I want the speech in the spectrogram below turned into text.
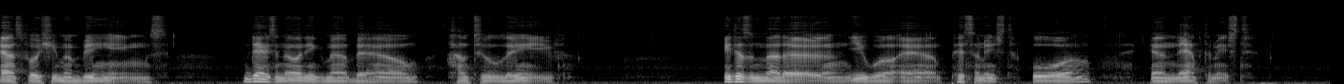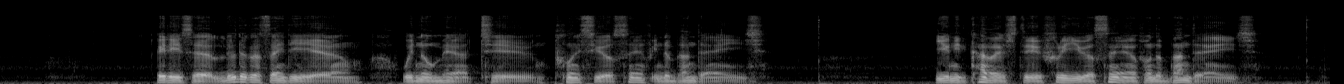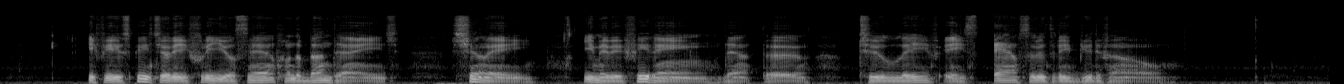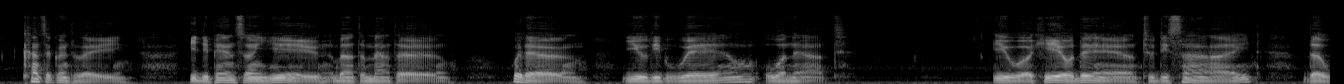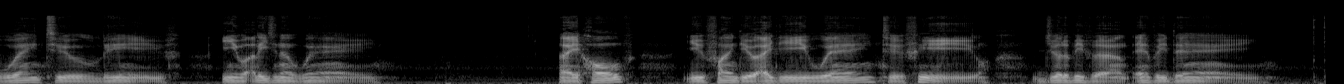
As for human beings, there is no enigma about how to live. It doesn't matter you are a pessimist or an optimist. It is a ludicrous idea with no merit to place yourself in the bondage. You need courage to free yourself from the bondage. If you spiritually free yourself from the bondage, surely you may be feeling that uh, to live is absolutely beautiful. Consequently, it depends on you about the matter, whether you live well or not. You are here or there to decide the way to live in your original way. I hope you find your ideal way to feel joy viva every day.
